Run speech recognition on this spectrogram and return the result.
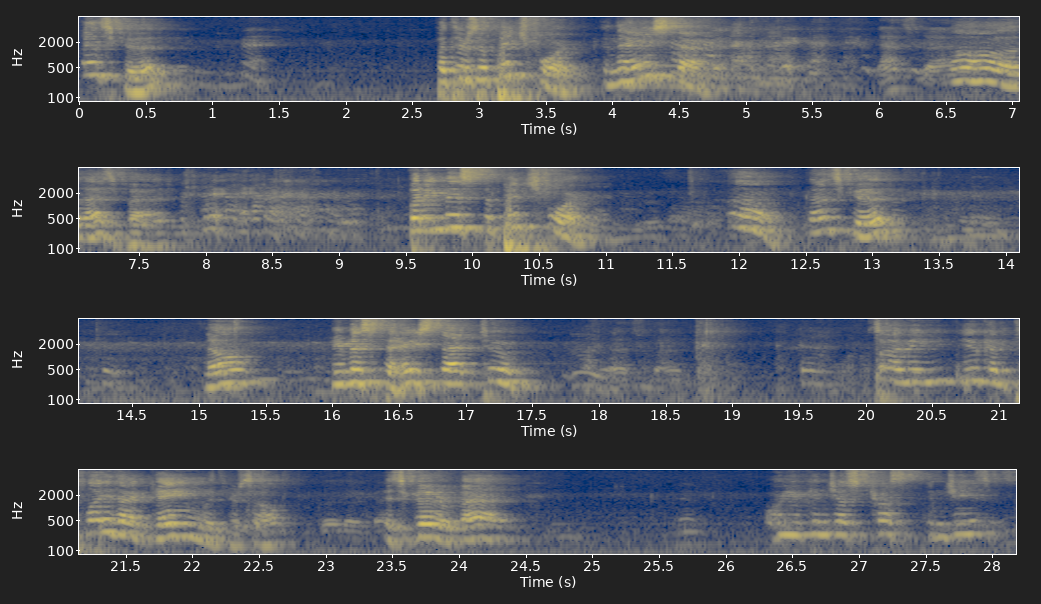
that's good. But there's a pitchfork in the haystack. That's bad. Oh, that's bad. But he missed the pitchfork. Oh, that's good. No, he missed the haystack too. So, I mean, you can play that game with yourself. It's good or bad. Or you can just trust in Jesus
